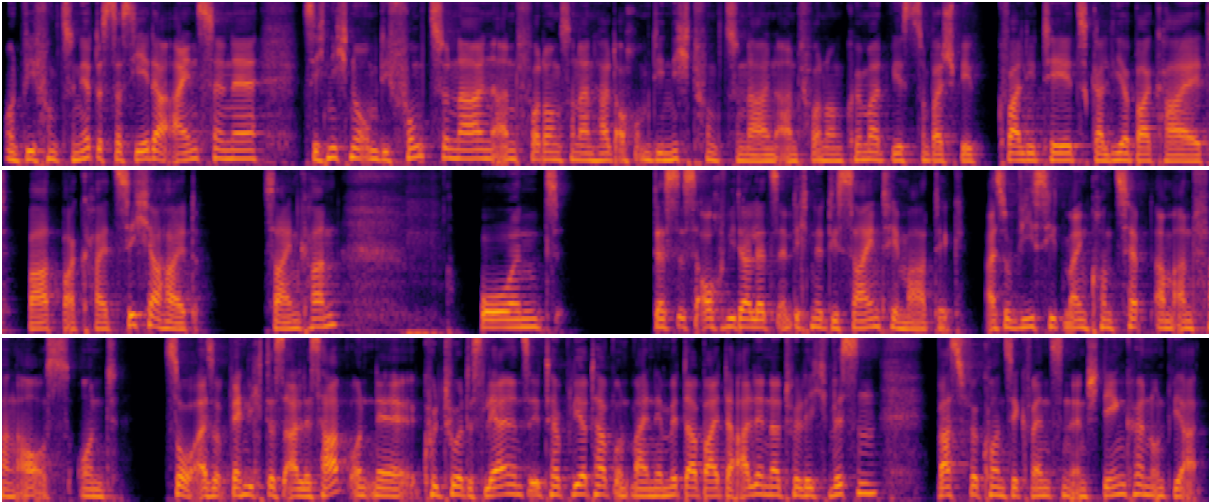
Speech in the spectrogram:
Und wie funktioniert es, dass jeder Einzelne sich nicht nur um die funktionalen Anforderungen, sondern halt auch um die nicht funktionalen Anforderungen kümmert, wie es zum Beispiel Qualität, Skalierbarkeit, Wartbarkeit, Sicherheit sein kann. Und das ist auch wieder letztendlich eine Design-Thematik. Also wie sieht mein Konzept am Anfang aus? Und so, also wenn ich das alles habe und eine Kultur des Lernens etabliert habe und meine Mitarbeiter alle natürlich wissen, was für Konsequenzen entstehen können und wir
